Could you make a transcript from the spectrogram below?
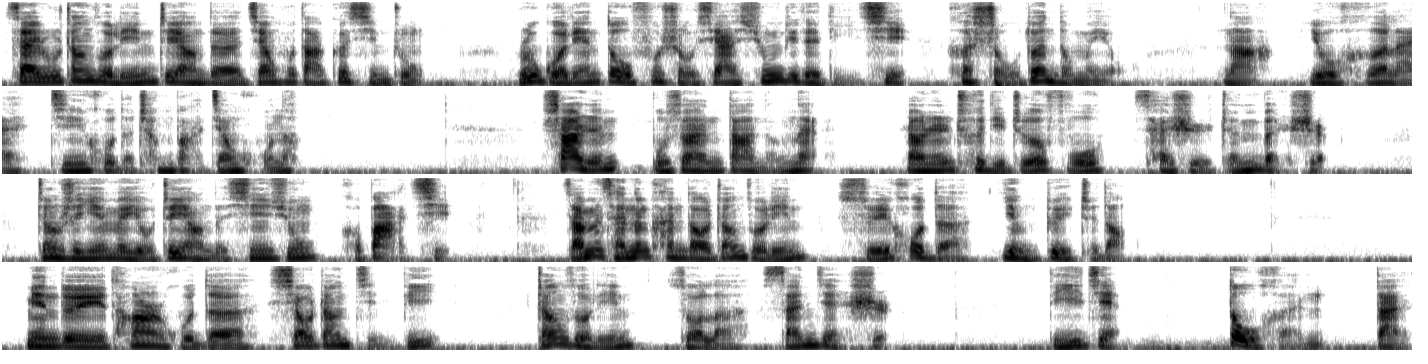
在如张作霖这样的江湖大哥心中，如果连豆腐手下兄弟的底气和手段都没有，那又何来今后的称霸江湖呢？杀人不算大能耐，让人彻底折服才是真本事。正是因为有这样的心胸和霸气，咱们才能看到张作霖随后的应对之道。面对汤二虎的嚣张紧逼，张作霖做了三件事。第一件，斗狠但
